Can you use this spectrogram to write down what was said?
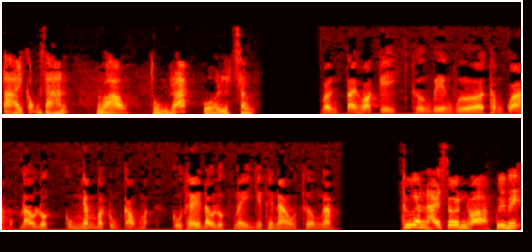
tài cộng sản vào thùng rác của lịch sử. Vâng, tại Hoa Kỳ, Thượng viện vừa thông qua một đạo luật cũng nhắm vào Trung Cộng. Cụ thể đạo luật này như thế nào thưa ông Nam? Thưa anh Hải Sơn và quý vị,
